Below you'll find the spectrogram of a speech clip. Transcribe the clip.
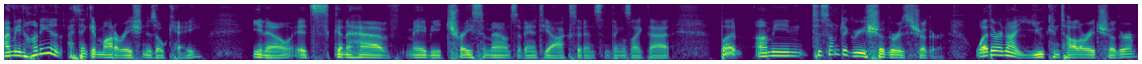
I mean, honey, I think in moderation is okay. You know, it's going to have maybe trace amounts of antioxidants and things like that. But I mean, to some degree, sugar is sugar. Whether or not you can tolerate sugar,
